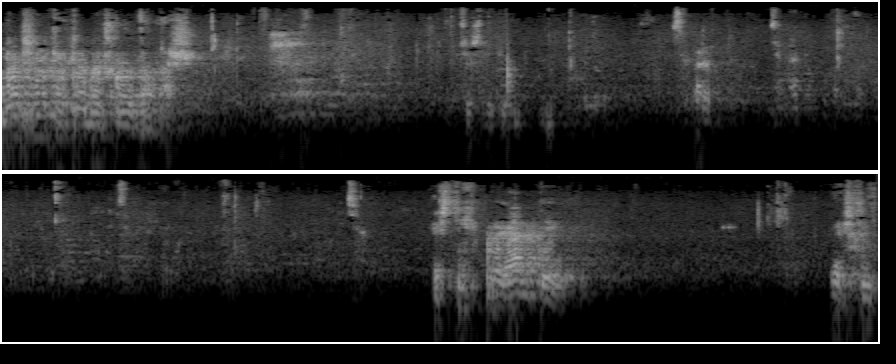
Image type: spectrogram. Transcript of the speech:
No sé qué temas con todas. Estic pregante. Estic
